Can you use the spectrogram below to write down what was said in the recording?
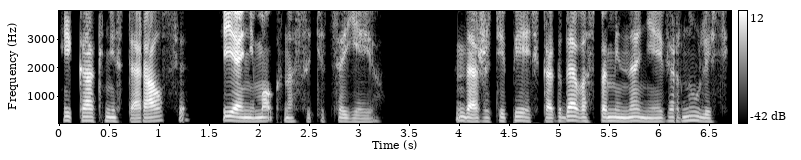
и как ни старался, я не мог насытиться ею. Даже теперь, когда воспоминания вернулись,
